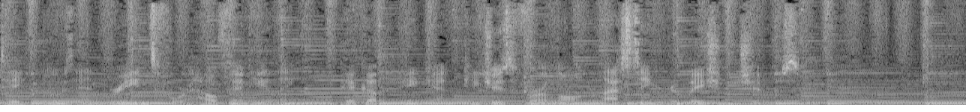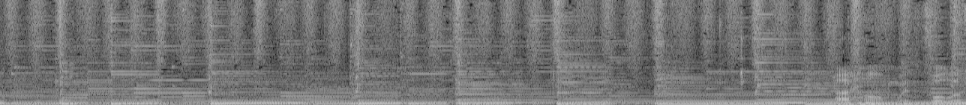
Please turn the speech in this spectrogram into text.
Take blues and greens for health and healing. Pick up pink and peaches for long-lasting relationships. A home with full of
